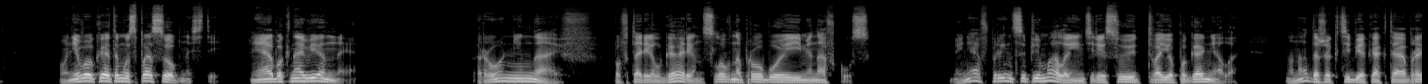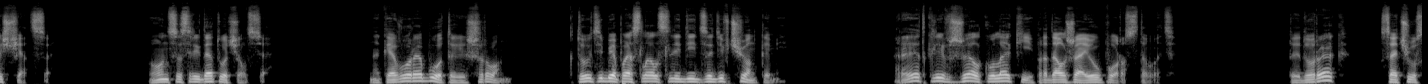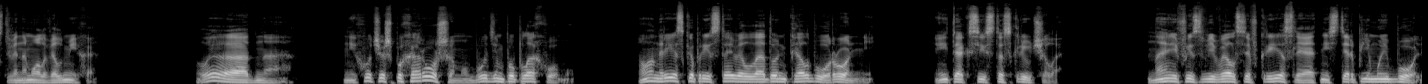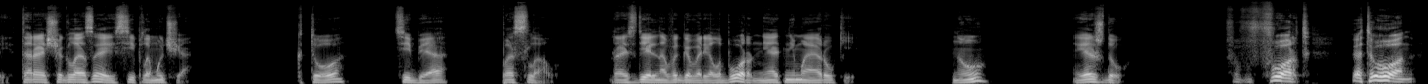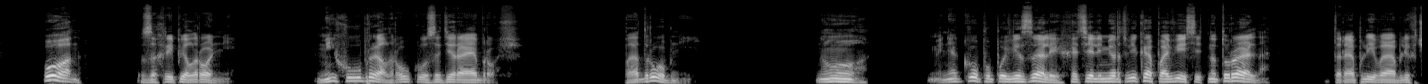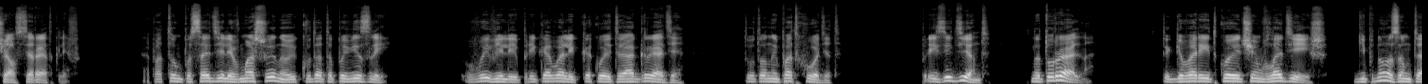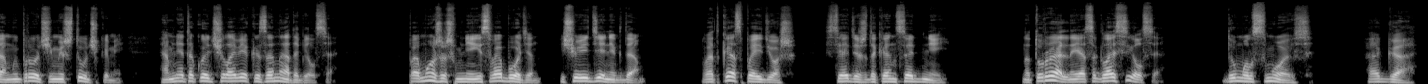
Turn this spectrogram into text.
У него к этому способности. Необыкновенные. «Ронни Найф», — повторил Гарин, словно пробуя имя на вкус. «Меня, в принципе, мало интересует твое погоняло, но надо же к тебе как-то обращаться». Он сосредоточился. «На кого работаешь, Рон? Кто тебе послал следить за девчонками?» Редклифф сжал кулаки, продолжая упорствовать. «Ты дурак?» — сочувственно молвил Миха. «Ладно. Не хочешь по-хорошему, будем по-плохому». Он резко приставил ладонь к колбу Ронни, и таксиста скрючило. Наив извивался в кресле от нестерпимой боли, тараща глаза и сипло мыча. «Кто? Тебя? Послал. Раздельно выговорил Борн, не отнимая руки. Ну? Я жду. «Форд! Это он! Он!» — захрипел Ронни. Миху убрал руку, задирая бровь. Подробней. «Ну, меня копу повязали, хотели мертвяка повесить натурально», — торопливо облегчался Рэдклифф. «А потом посадили в машину и куда-то повезли. Вывели, приковали к какой-то ограде. Тут он и подходит. Президент. Натурально. Ты, говорит, кое-чем владеешь. Гипнозом там и прочими штучками. А мне такой человек и занадобился. Поможешь мне и свободен. Еще и денег дам. В отказ пойдешь. Сядешь до конца дней. Натурально, я согласился. Думал, смоюсь. Ага.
